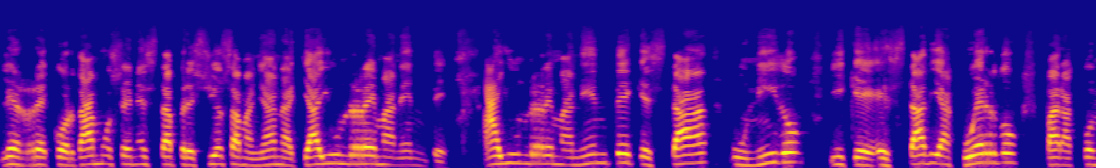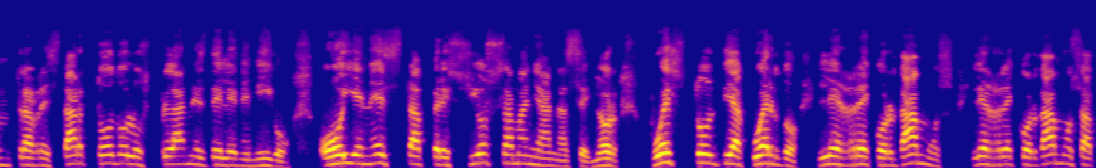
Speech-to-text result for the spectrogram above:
les recordamos en esta preciosa mañana que hay un remanente, hay un remanente que está unido y que está de acuerdo para contrarrestar todos los planes del enemigo. Hoy en esta preciosa mañana, Señor, puestos de acuerdo, les recordamos, les recordamos a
